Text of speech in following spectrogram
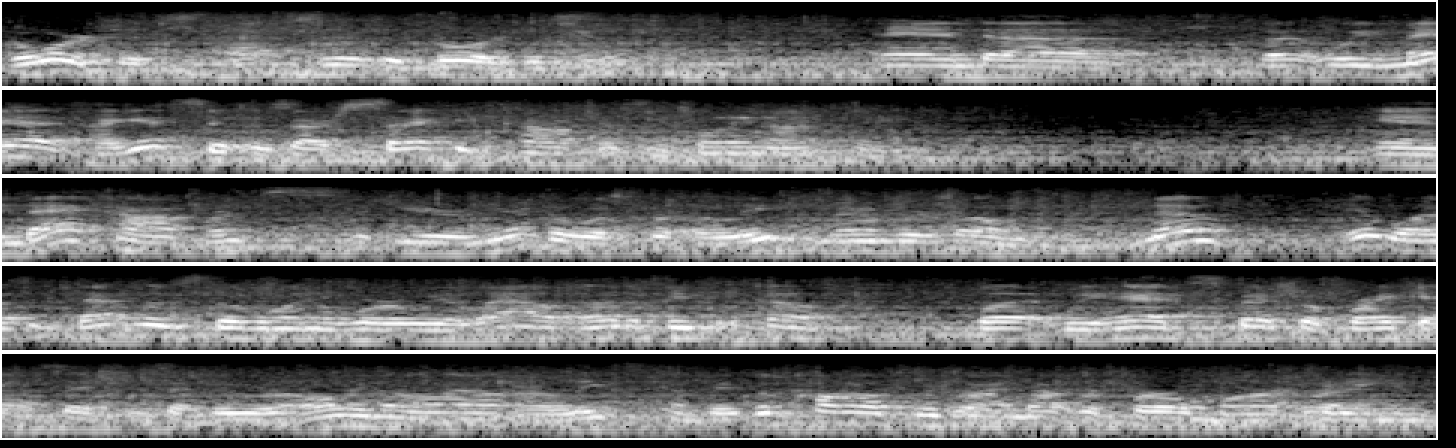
Gorgeous, absolutely gorgeous. And uh, but we met. I guess it was our second conference in 2019. And that conference, if you remember, was for elite members only. No, it wasn't. That was the one where we allowed other people to come, but we had special breakout sessions that we were only going to allow our elites to come to because we're talking about referral marketing and,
